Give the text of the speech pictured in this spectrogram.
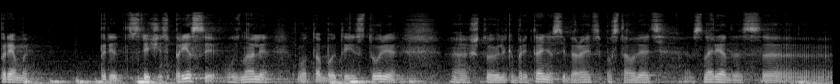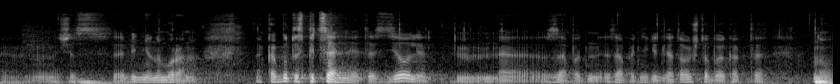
прямо перед встречей с прессой, узнали вот об этой истории, э, что Великобритания собирается поставлять снаряды с, э, значит, с объединенным ураном. Как будто специально это сделали э, запад, западники для того, чтобы как-то ну,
